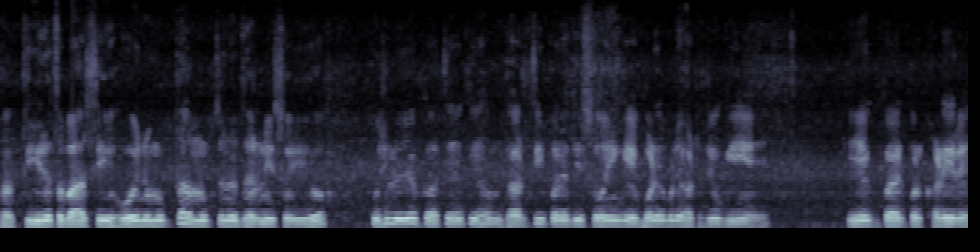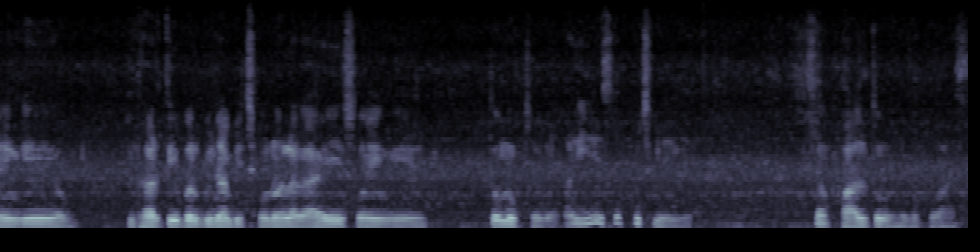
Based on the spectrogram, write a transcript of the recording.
हाँ तीर्थवासी हो न मुक्ता मुक्त न धरनी सोई हो। कुछ लोग ये कहते हैं कि हम धरती पर यदि सोएँगे बड़े बड़े हठ जोगी हैं एक पैर पर खड़े रहेंगे अब धरती पर बिना बिछौना लगाए ही सोएँगे तो मुक्त हो जाए। ये सब कुछ नहीं है। सब फालतू है बकवास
